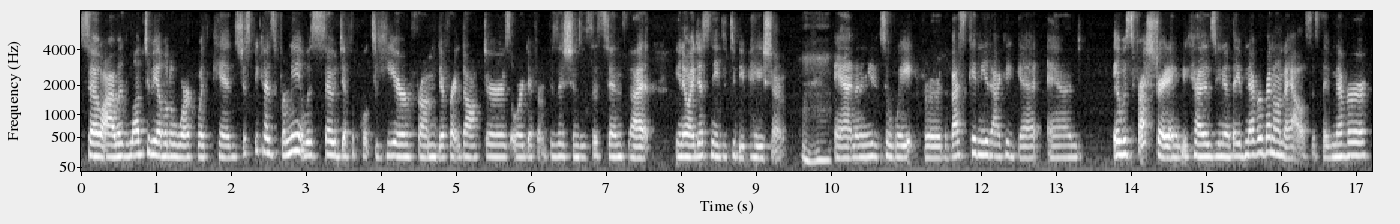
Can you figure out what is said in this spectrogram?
So I would love to be able to work with kids just because for me it was so difficult to hear from different doctors or different physicians assistants that you know, I just needed to be patient mm-hmm. and I needed to wait for the best kidney that I could get. And it was frustrating because, you know, they've never been on dialysis. They've never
